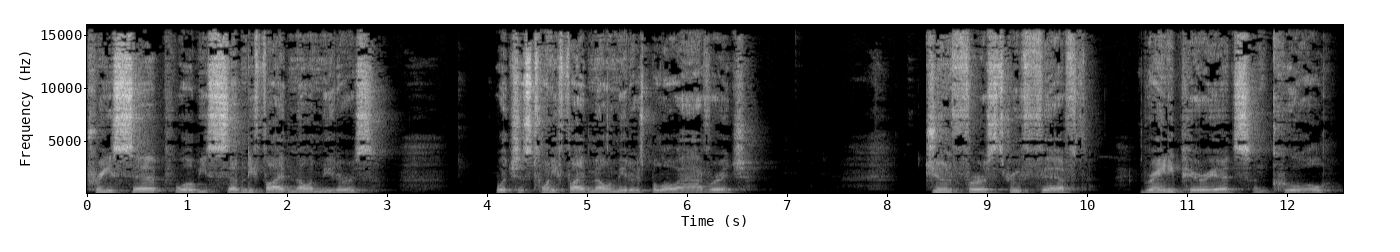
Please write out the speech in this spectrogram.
Precip will be 75 millimeters, which is 25 millimeters below average. June 1st through 5th, rainy periods and cool.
